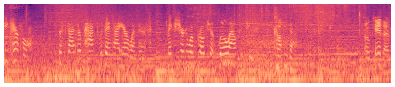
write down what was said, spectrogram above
Be careful. The skies are packed with anti-air weapons. Make sure to approach at low altitude. Copy that. Okay then.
